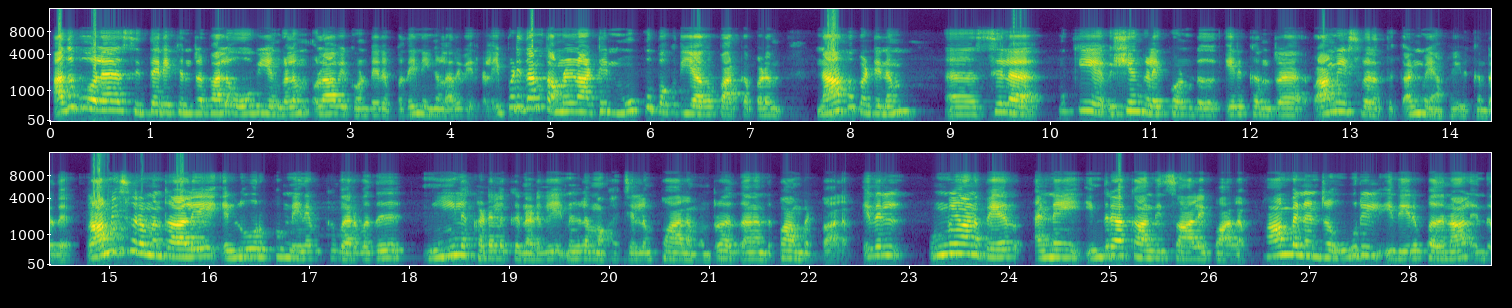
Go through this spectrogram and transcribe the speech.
அதுபோல சித்தரிக்கின்ற பல ஓவியங்களும் உலாவிக் கொண்டிருப்பதை நீங்கள் அறிவீர்கள். இப்படித்தான் தமிழ்நாட்டின் மூக்கு பகுதியாக பார்க்கப்படும் நாகப்பட்டினம் சில முக்கிய விஷயங்களை கொண்டு இருக்கின்ற ராமேஸ்வரத்துக்கு அண்மையாக இருக்கின்றது. ராமேஸ்வரம் என்றாலே எல்லோருக்கும் நினைவுக்கு வருவது நீல கடலுக்கு நடுவே நீளமாக செல்லும் பாலம் ஒன்று அதுதான் அந்த பாம்பன் பாலம். இதில் உண்மையான பெயர் அன்னை இந்திரா காந்தி சாலை பாலம். பாம்பன் என்ற ஊரில் இது இருப்பதனால் இந்த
